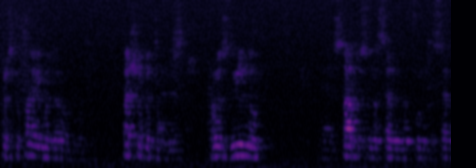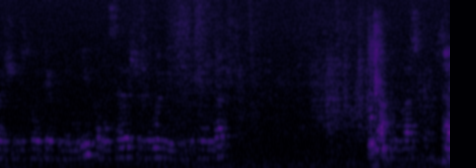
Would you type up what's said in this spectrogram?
Приступаємо до роботи. Перше питання про зміну е, статусу населеного пункту селища міського типу Демонівка на селище Демонівка. Доповідач, будь ласка. Е,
